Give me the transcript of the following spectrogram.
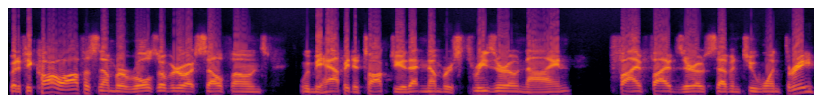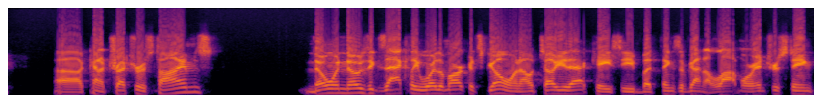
but if you call our office number, rolls over to our cell phones We'd be happy to talk to you. That number is 309 550 7213. Uh, kind of treacherous times. No one knows exactly where the market's going. I'll tell you that, Casey, but things have gotten a lot more interesting,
